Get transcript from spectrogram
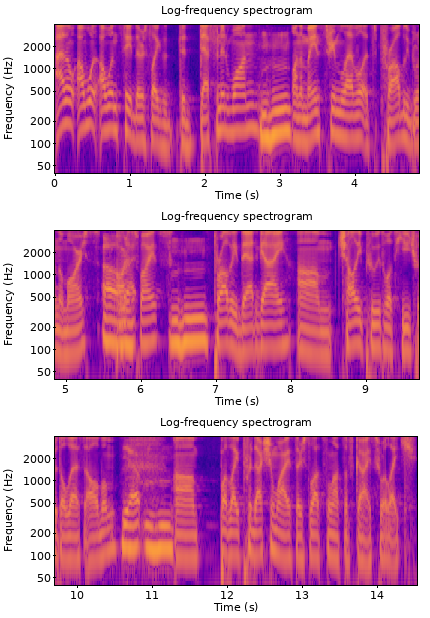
I don't. I w- I wouldn't say there's like the, definite one on the mainstream level. It's probably Bruno Mars, Mm-hmm. Oh, right. artist wise. Mm-hmm. Probably that guy. Um, Charlie Puth was huge with the last album. yeah hmm Um, but like production wise, there's lots and lots of guys who are like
